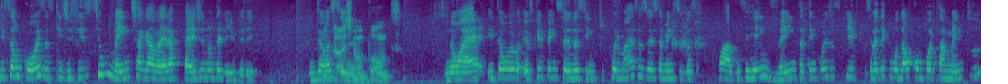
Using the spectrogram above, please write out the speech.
que são coisas que dificilmente a galera pede no delivery. Então, Muito assim. Ótimo ponto. Não é? Então eu, eu fiquei pensando assim, que por mais às vezes também se você, claro, você se reinventa, tem coisas que você vai ter que mudar o comportamento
